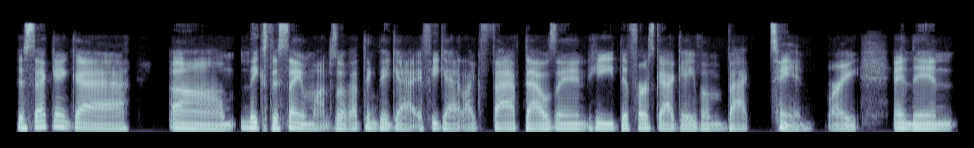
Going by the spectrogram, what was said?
The second guy um makes the same amount so i think they got if he got like 5000 he the first guy gave him back 10 right? And then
